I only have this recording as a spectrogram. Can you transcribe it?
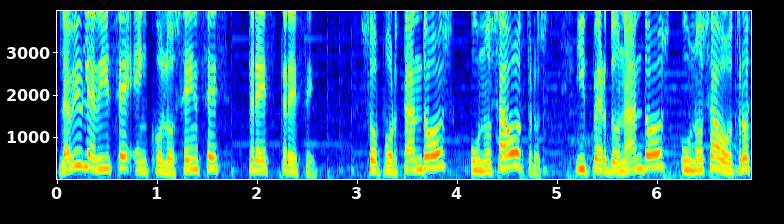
La Biblia dice en Colosenses 3:13, soportándoos unos a otros y perdonándoos unos a otros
